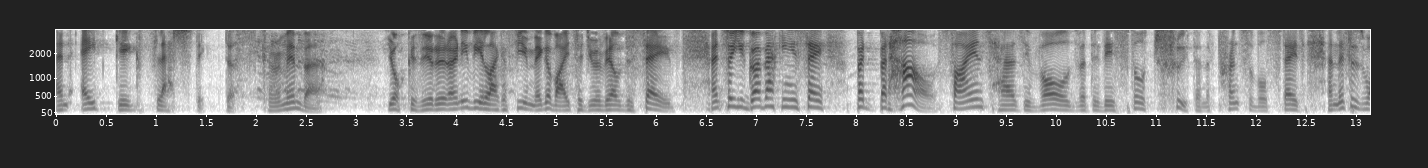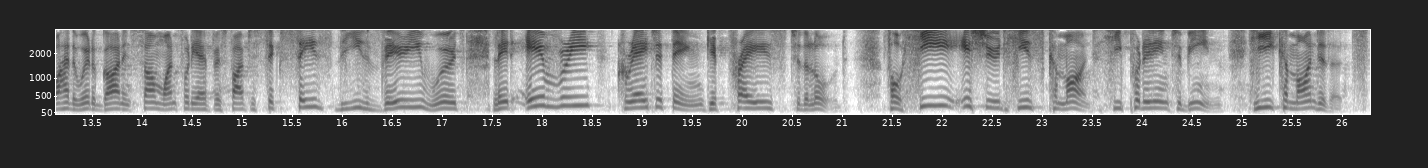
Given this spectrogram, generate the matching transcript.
an 8 gig flash stick disk, remember? Yo, because it would only be like a few megabytes that you would be able to save. And so you go back and you say, but, but how? Science has evolved, but there's still truth and the principle stays. And this is why the word of God in Psalm 148, verse 5 to 6 says these very words Let every created thing give praise to the Lord. For he issued his command, he put it into being, he commanded it.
